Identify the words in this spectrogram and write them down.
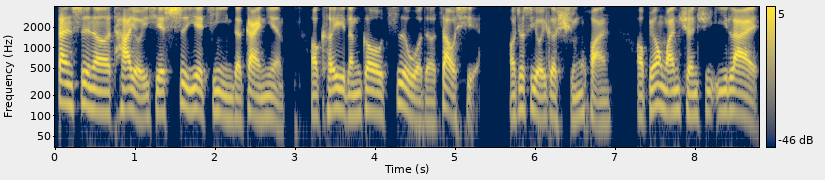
但是呢，它有一些事业经营的概念哦，可以能够自我的造血哦，就是有一个循环哦，不用完全去依赖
